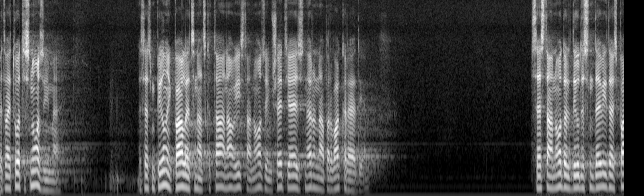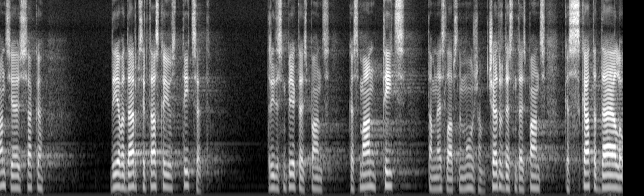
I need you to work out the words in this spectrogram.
Bet vai to tas nozīmē? Es esmu pilnīgi pārliecināts, ka tā nav īstā nozīme. Šeit Jēzus nerunā par vakarēdienu. Sestā nodaļa, 29. pants, Jēzus saka, Dieva darbs ir tas, ka jūs ticat. 35. pants, kas man tic, tam neslāps ne mūžam. 40. pants, kas skata dēlu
